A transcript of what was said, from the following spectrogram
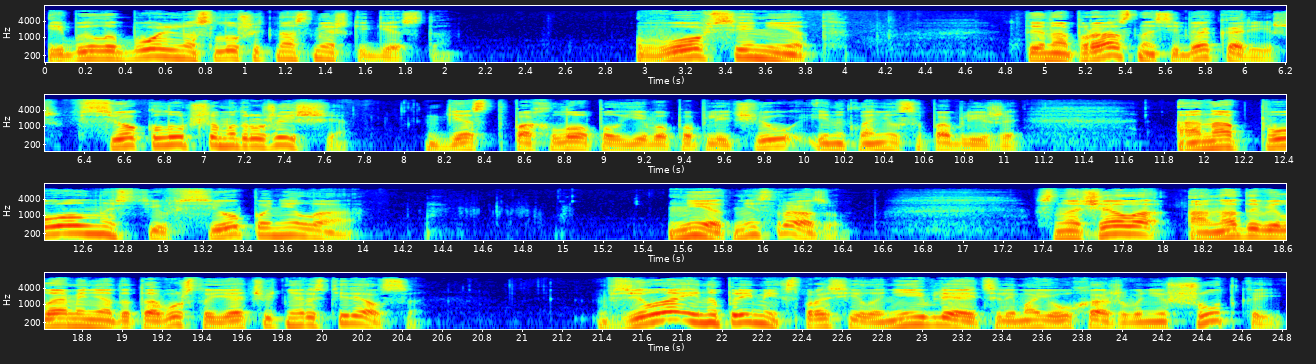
и было больно слушать насмешки Геста. «Вовсе нет. Ты напрасно себя коришь. Все к лучшему, дружище. Гест похлопал его по плечу и наклонился поближе. Она полностью все поняла. Нет, не сразу. Сначала она довела меня до того, что я чуть не растерялся. Взяла и напрямик спросила, не является ли мое ухаживание шуткой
